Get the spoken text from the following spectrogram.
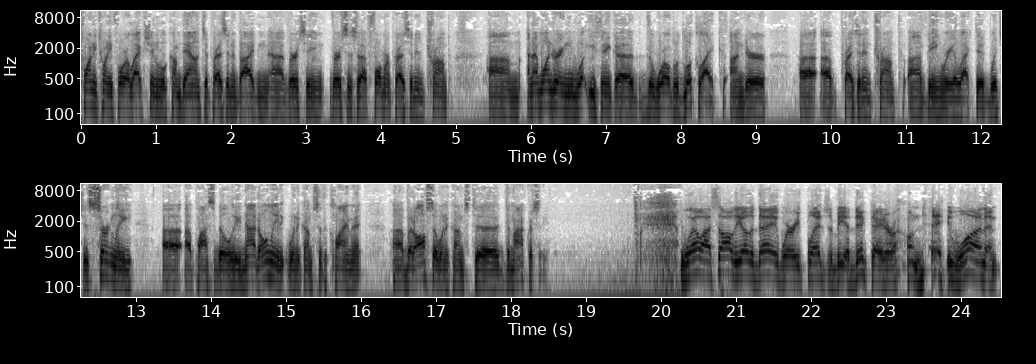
2024 election will come down to President Biden uh, versus, versus uh, former President Trump. Um, and I'm wondering what you think uh, the world would look like under uh, President Trump uh, being reelected, which is certainly uh, a possibility not only when it comes to the climate, uh, but also when it comes to democracy. Well, I saw the other day where he pledged to be a dictator on day one, and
